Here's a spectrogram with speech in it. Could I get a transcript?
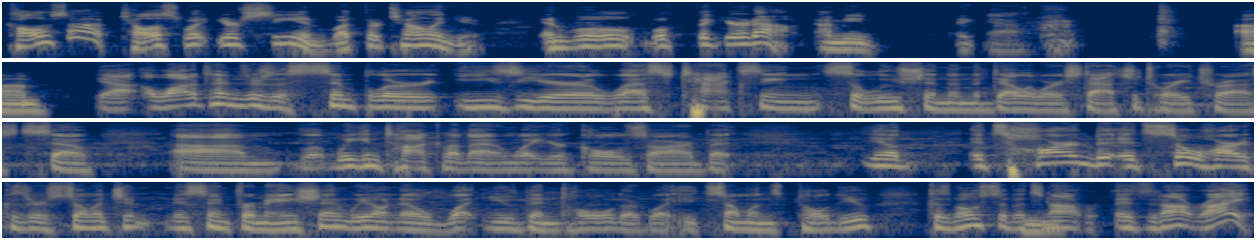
Call us up. Tell us what you're seeing, what they're telling you, and we'll we'll figure it out. I mean, yeah. Um, yeah, a lot of times there's a simpler, easier, less taxing solution than the Delaware Statutory Trust. So um, we can talk about that and what your goals are. But you know, it's hard. To, it's so hard because there's so much misinformation. We don't know what you've been told or what someone's told you because most of it's mm. not. It's not right.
